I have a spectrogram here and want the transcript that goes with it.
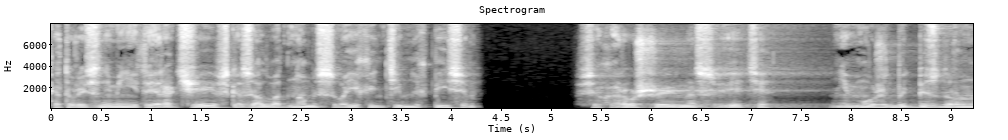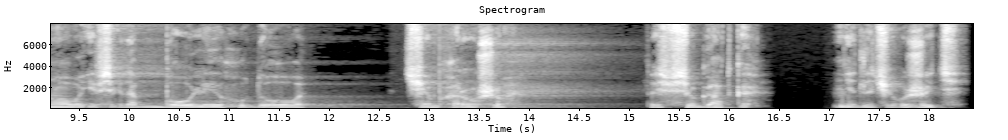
которые знаменитый Иракчеев сказал в одном из своих интимных писем. «Все хорошее на свете не может быть без дурного и всегда более худого, чем хорошего». То есть все гадко, не для чего жить,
